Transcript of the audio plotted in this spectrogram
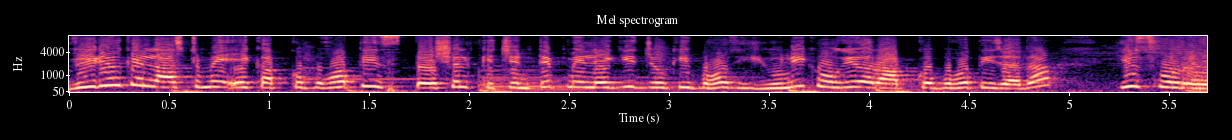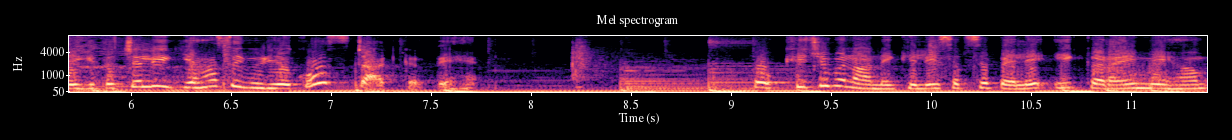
वीडियो के लास्ट में एक आपको बहुत ही स्पेशल किचन टिप मिलेगी जो कि बहुत यूनिक होगी और आपको बहुत ही ज़्यादा यूजफुल रहेगी। तो चलिए यहाँ से वीडियो को स्टार्ट करते हैं। तो खिचड़ी बनाने के लिए सबसे पहले एक कढ़ाई में हम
